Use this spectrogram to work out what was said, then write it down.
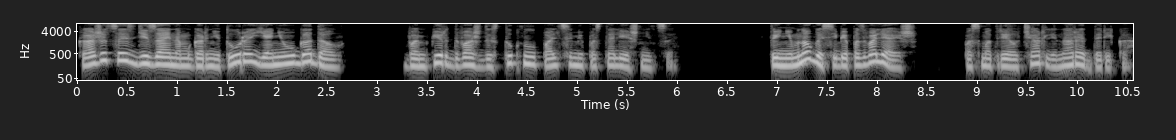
Кажется, с дизайном гарнитура я не угадал. Вампир дважды стукнул пальцами по столешнице. «Ты немного себе позволяешь?» — посмотрел Чарли на Реддерика.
